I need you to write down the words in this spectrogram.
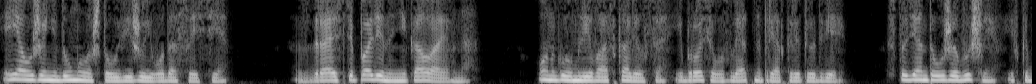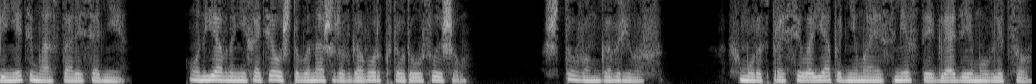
и я уже не думала, что увижу его до сессии. «Здрасте, Полина Николаевна!» Он глумливо оскалился и бросил взгляд на приоткрытую дверь. Студенты уже вышли, и в кабинете мы остались одни. Он явно не хотел, чтобы наш разговор кто-то услышал. «Что вам, Гаврилов?» — хмуро спросила я, поднимаясь с места и глядя ему в лицо.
